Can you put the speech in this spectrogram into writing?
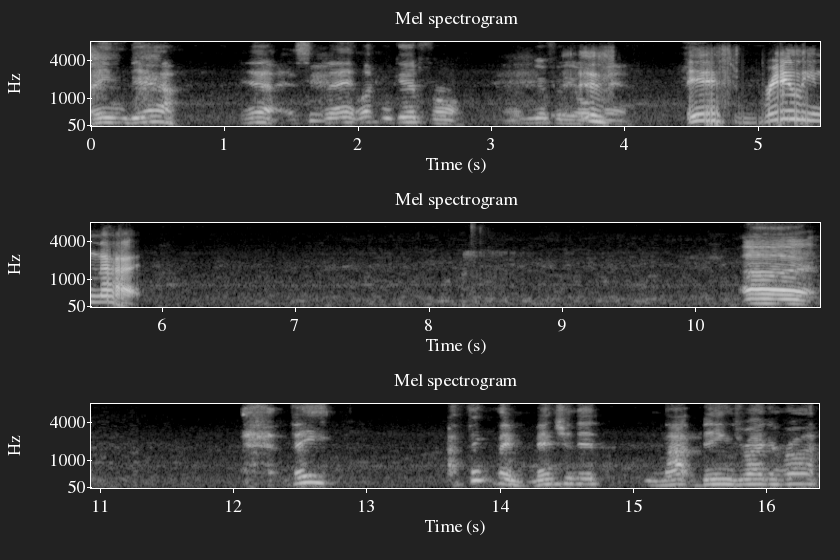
I mean, yeah, yeah, it's, it ain't looking good for him. Ain't good for the old It's- man. it's really not. Uh, they, I think they mentioned it not being dragon rot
